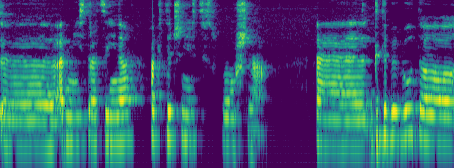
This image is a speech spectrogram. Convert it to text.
e, administracyjna faktycznie jest słuszna. E, Gdyby był to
